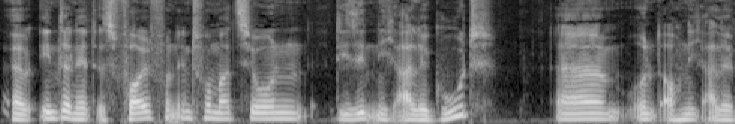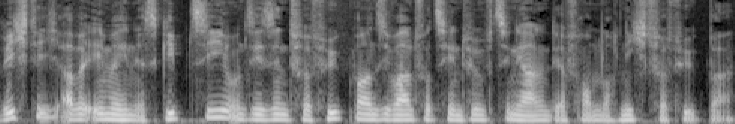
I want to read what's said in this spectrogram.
Äh, Internet ist voll von Informationen, die sind nicht alle gut ähm, und auch nicht alle richtig, aber immerhin es gibt sie und sie sind verfügbar und sie waren vor 10, 15 Jahren in der Form noch nicht verfügbar.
